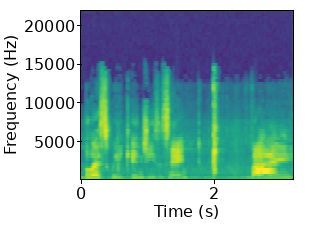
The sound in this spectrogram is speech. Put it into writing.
blessed week in Jesus name. Bye.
